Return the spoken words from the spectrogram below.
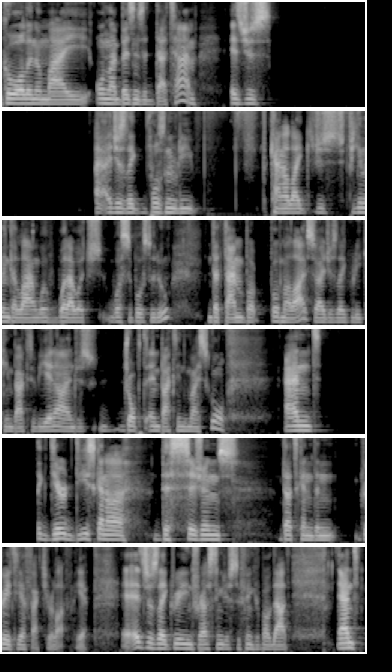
go all in on my online business at that time. It's just I just like wasn't really kind of like just feeling aligned with what I was was supposed to do that time of my life. So I just like really came back to Vienna and just dropped in back into my school. And like there are these kind of decisions that can then greatly affect your life. Yeah. It's just like really interesting just to think about that. And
